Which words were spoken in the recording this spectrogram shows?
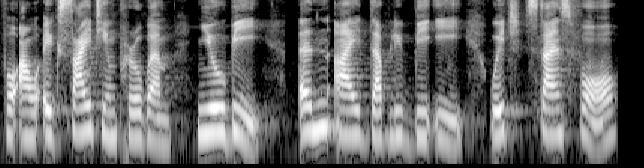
for our exciting program, NIWBE, NIWBE, which stands for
